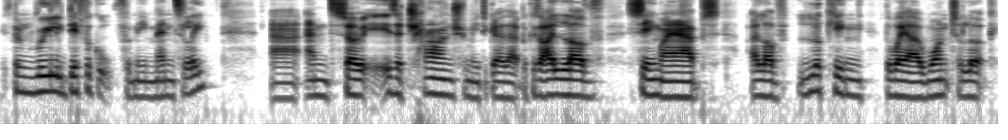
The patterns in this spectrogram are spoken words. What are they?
it's been really difficult for me mentally. Uh, and so it is a challenge for me to go that because I love seeing my abs. I love looking the way I want to look,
